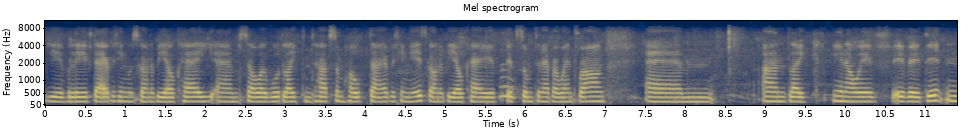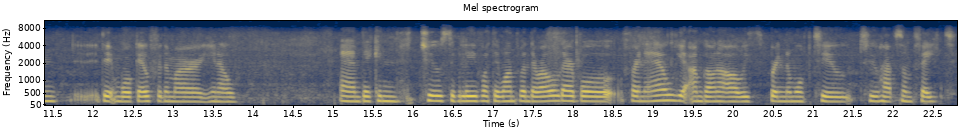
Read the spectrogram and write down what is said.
you believed that everything was going to be okay. Um, so I would like them to have some hope that everything is going to be okay if, if something ever went wrong. Um, and like you know, if if it didn't it didn't work out for them, or you know, um, they can choose to believe what they want when they're older. But for now, yeah, I'm gonna always bring them up to to have some faith.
